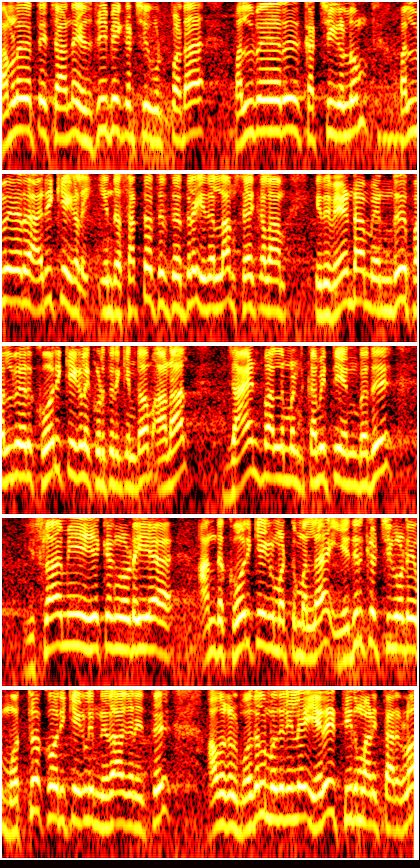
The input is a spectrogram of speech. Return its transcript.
தமிழகத்தை சார்ந்த எஸ்டிபி கட்சி உட்பட பல்வேறு கட்சிகளும் பல்வேறு அறிக்கைகளை இந்த சட்ட திருத்தத்தில் இதெல்லாம் சேர்க்கலாம் இது வேண்டாம் என்று பல்வேறு கோரிக்கைகளை கொடுத்திருக்கின்றோம். ஆனால் ஜாயிண்ட் பார்லிமெண்ட் கமிட்டி என்பது இஸ்லாமிய இயக்கங்களுடைய அந்த கோரிக்கைகள் மட்டுமல்ல எதிர்க்கட்சிகளுடைய மொத்த கோரிக்கைகளையும் நிராகரித்து அவர்கள் முதல் முதலிலே எதை தீர்மானித்தார்களோ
